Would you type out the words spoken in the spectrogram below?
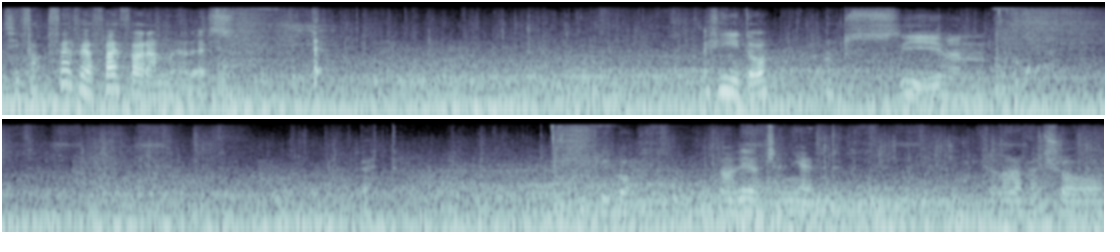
Sì, fa- fai, fai, fai fare a me adesso. Te- Hai finito? Sì, ma... Aspetta. Tipo. No, lì non c'è niente. Allora faccio.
